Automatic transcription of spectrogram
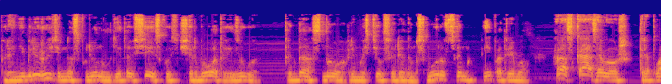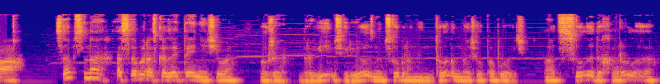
Пренебрежительно сплюнул где-то всей сквозь щербоватые зубы. Тогда снова примостился рядом с Муровцем и потребовал. «Рассказывай уж, трепло!» Собственно, особо рассказать-то и нечего. Уже другим серьезным собранным тоном начал Попович. От Сулы до Харула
